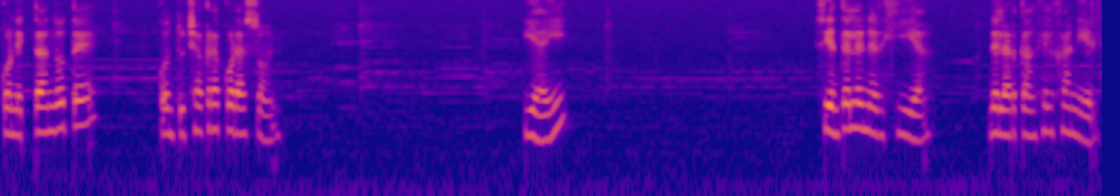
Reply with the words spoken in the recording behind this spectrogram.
conectándote con tu chakra corazón. Y ahí siente la energía del arcángel Janiel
